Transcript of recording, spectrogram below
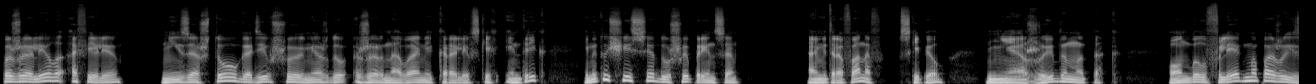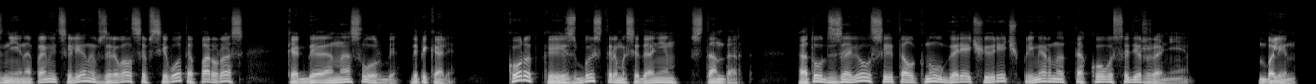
пожалела Офелию, ни за что угодившую между жерновами королевских интриг и метущейся души принца. А Митрофанов вскипел. Неожиданно так. Он был флегма по жизни, и на память Лены взрывался всего-то пару раз, когда на службе допекали. Коротко и с быстрым оседанием стандарт а тут завелся и толкнул горячую речь примерно такого содержания. Блин,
